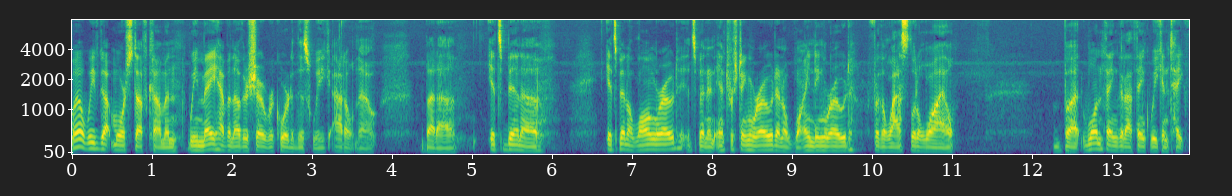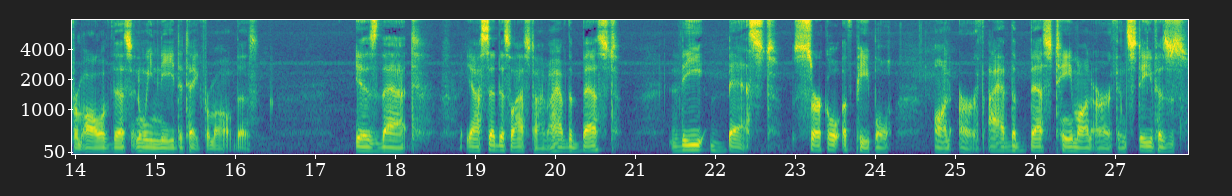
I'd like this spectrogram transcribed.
Well, we've got more stuff coming. We may have another show recorded this week. I don't know, but uh, it's been a it's been a long road. It's been an interesting road and a winding road for the last little while. But one thing that I think we can take from all of this, and we need to take from all of this, is that yeah, I said this last time. I have the best, the best circle of people on earth. I have the best team on earth, and Steve has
